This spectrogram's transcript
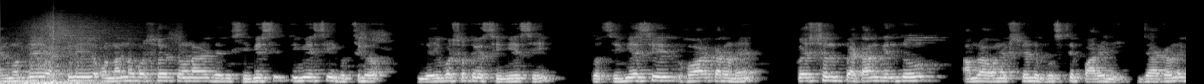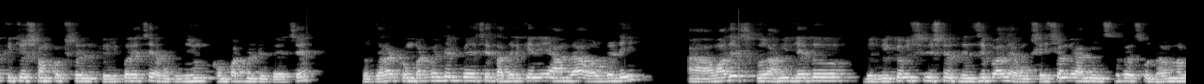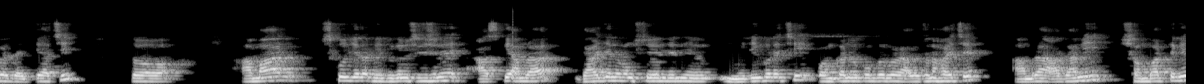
এর মধ্যে অ্যাকচুয়ালি অন্যান্য বছরের তুলনায় যদি সিবিএসসি সিবিএসসি ছিল যে এই বছর থেকে সিবিএসসি তো সিবিএসসি হওয়ার কারণে কোয়েশ্চেন প্যাটার্ন কিন্তু আমরা অনেক স্টুডেন্ট বুঝতে পারিনি। যার কারণে কিছু সংখ্যক স্টুডেন্ট ফেল করেছে এবং কিছু কম্পার্টমেন্টে পেয়েছে। তো যারা কম্পার্টমেন্টে পেয়েছে, তাদেরকে নিয়ে আমরা অলরেডি আমাদের স্কুল আমি যেহেতু বিক্রম ইনস্টিটিউশনের প্রিন্সিপাল এবং সেই সঙ্গে আমি ইন্সপেক্টর স্কুল ধর্মনগরের দায়িত্বে আছি, তো আমার স্কুল যেটা বিক্রম ইনস্টিটিউশনে আজকে আমরা গার্জেন এবং স্টুডেন্টদের নিয়ে মিটিং করেছি উপর আলোচনা হয়েছে। আমরা আগামী সোমবার থেকে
